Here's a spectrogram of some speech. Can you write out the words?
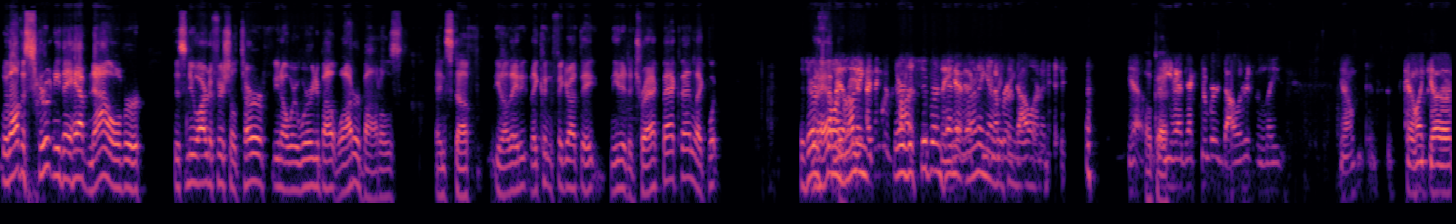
with all the scrutiny they have now over this new artificial turf, you know, we're worried about water bottles and stuff. You know, they they couldn't figure out they needed a track back then. Like what? Is there was What someone running. I think it was There was a superintendent running X everything they dollars. wanted. Yeah. Okay. They had X number of dollars, and they, you know, it's, it's kind of like uh,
